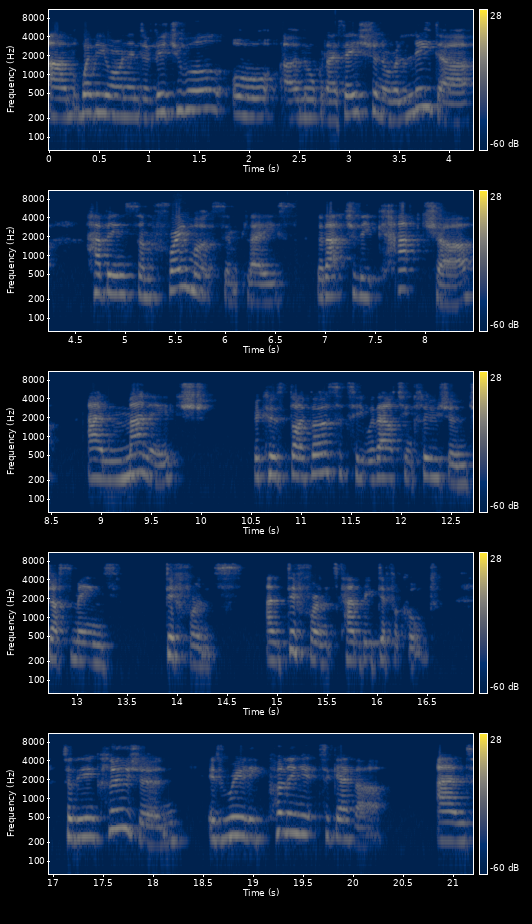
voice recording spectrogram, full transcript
um, whether you're an individual or an organization or a leader, having some frameworks in place that actually capture and manage because diversity without inclusion just means difference, and difference can be difficult. So the inclusion is really pulling it together and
